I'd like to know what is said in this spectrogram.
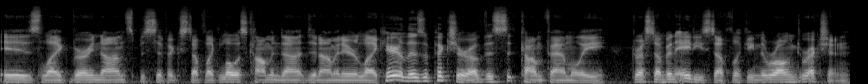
is like very non-specific stuff, like lowest common de- denominator. Like here, there's a picture of this sitcom family dressed up in '80s stuff, looking the wrong direction.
